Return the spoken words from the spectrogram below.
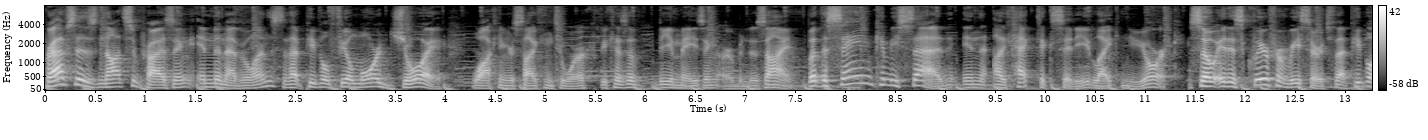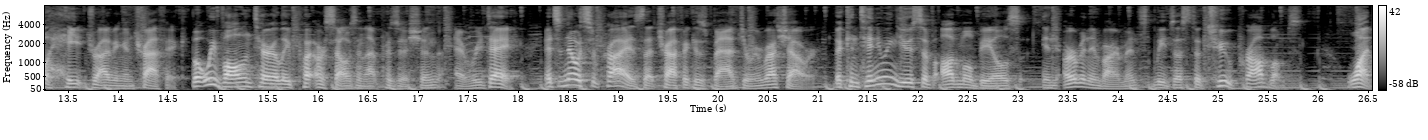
Perhaps it is not surprising in the Netherlands that people feel more joy walking or cycling to work because of the amazing urban design. But the same can be said in a hectic city like New York. So it is clear from research that people hate driving in traffic, but we voluntarily put ourselves in that position every day. It's no surprise that traffic is bad during rush hour. The continuing use of automobiles in urban environments leads us to two problems. One,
